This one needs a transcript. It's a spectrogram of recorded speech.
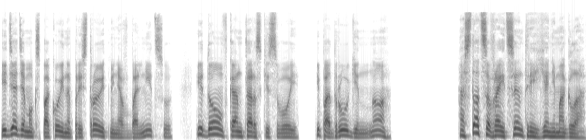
И дядя мог спокойно пристроить меня в больницу, и дом в Кантарске свой, и подруги, но... Остаться в райцентре я не могла».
